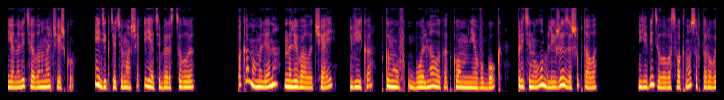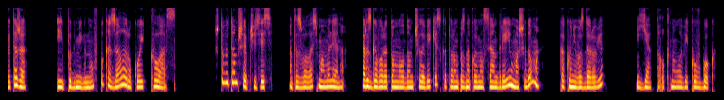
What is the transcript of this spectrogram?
я налетела на мальчишку. «Иди к тете Маше, я тебя расцелую». Пока мама Лена наливала чай, Вика, ткнув больно локотком мне в бок, притянула ближе и зашептала. «Я видела вас в окно со второго этажа». И, подмигнув, показала рукой «класс». «Что вы там шепчетесь?» — отозвалась мама Лена. «Разговор о том молодом человеке, с которым познакомился Андрей у Маши дома? Как у него здоровье?» Я толкнула Вику в бок.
